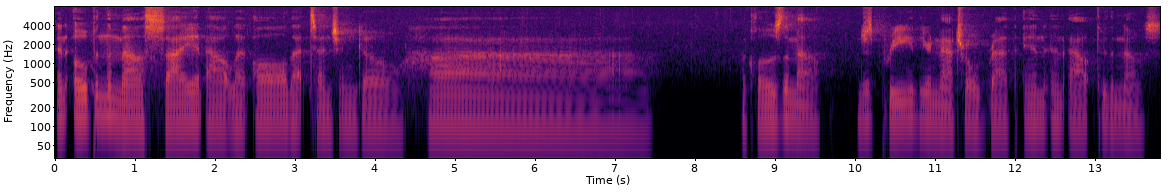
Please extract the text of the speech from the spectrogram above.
and open the mouth, sigh it out, let all that tension go. Ah. Now close the mouth and just breathe your natural breath in and out through the nose.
